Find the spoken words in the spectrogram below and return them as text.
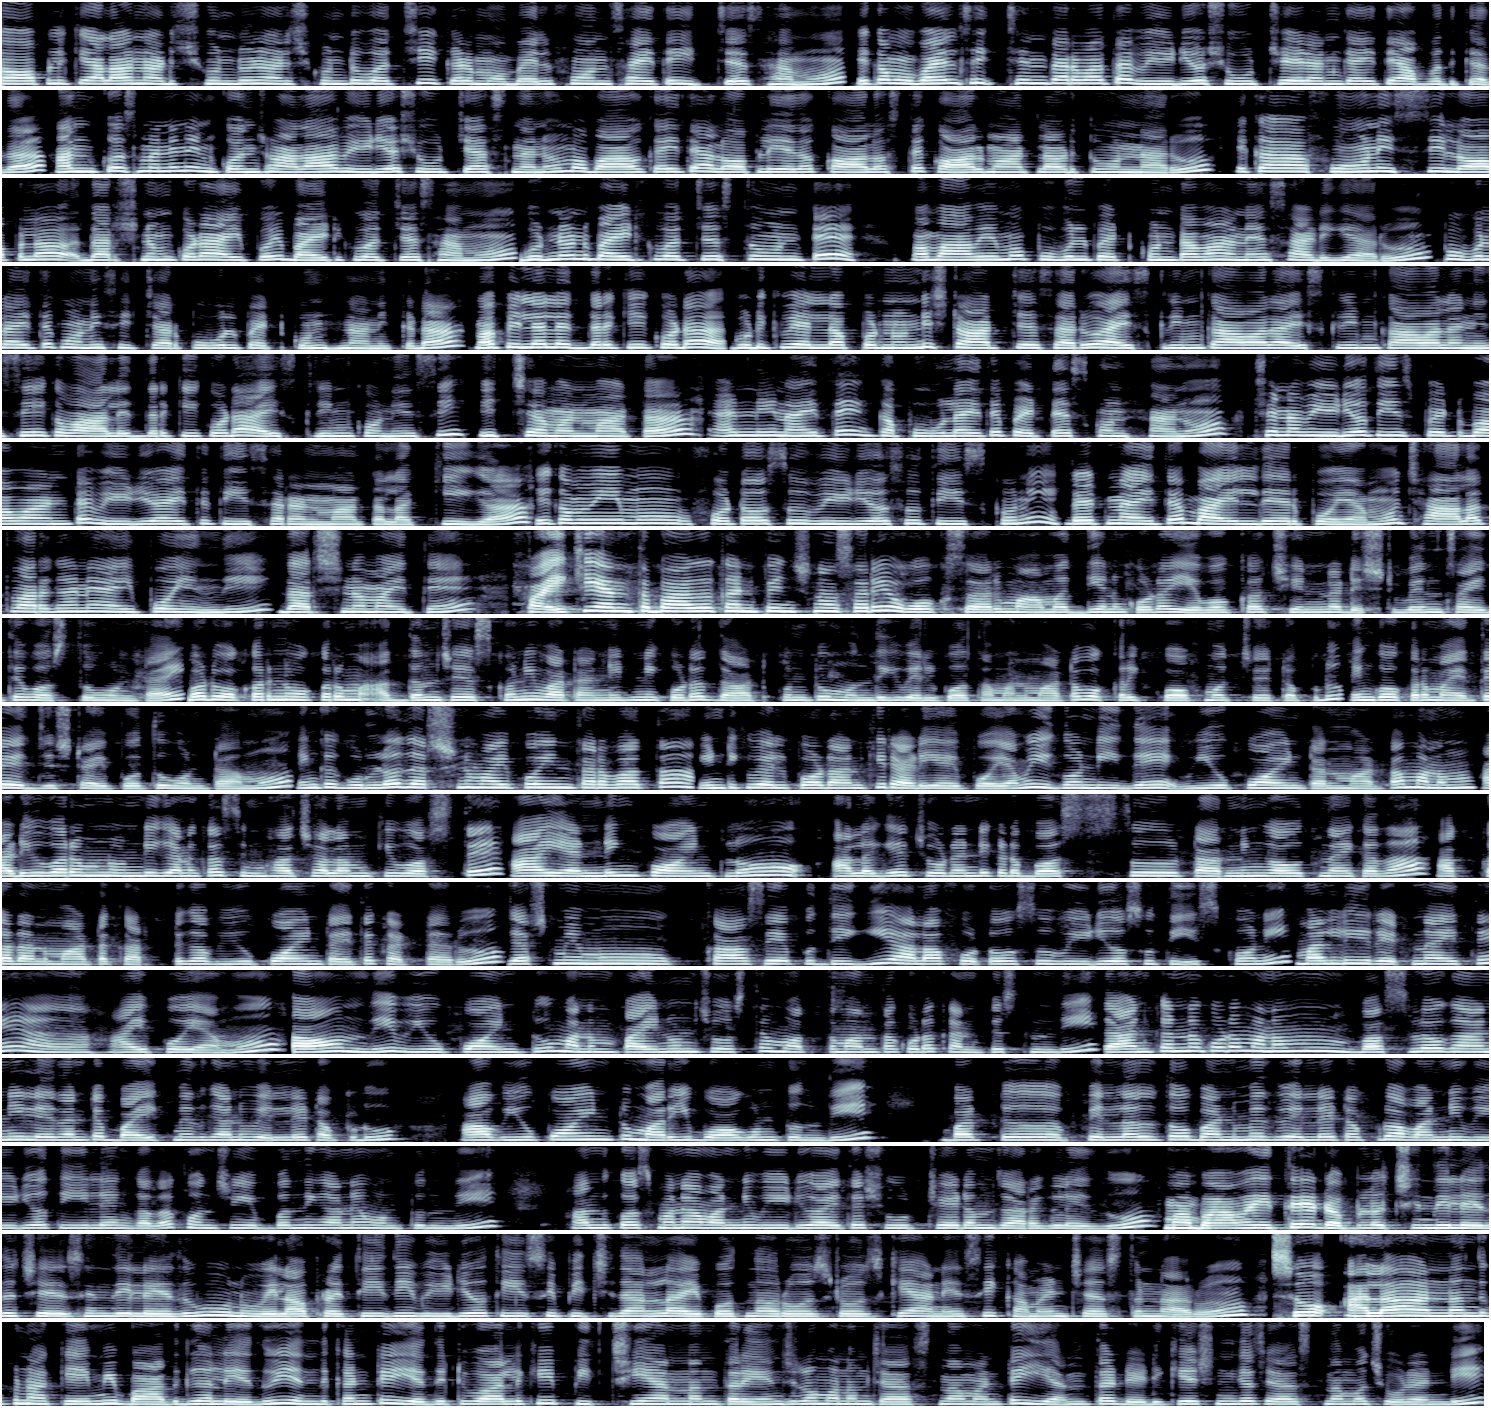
లోపలికి అలా నడుచుకుంటూ నడుచుకుంటూ వచ్చి ఇక్కడ మొబైల్ ఫోన్స్ అయితే ఇచ్చేసాము. ఇక మొబైల్స్ ఇచ్చిన తర్వాత వీడియో షూట్ చేయడం చేయడానికి అయితే అవ్వదు కదా. అందుకోసమని నేను కొంచెం అలా వీడియో షూట్ చేస్తున్నాను. మా బావకి అయితే ఆ లోపల ఏదో కాల్ వస్తే కాల్ మాట్లాడుతూ ఉన్నారు. ఇక ఫోన్ ఇచ్చి లోపల దర్శనం కూడా అయిపోయి బయటికి వచ్చేసాము. గుడి నుండి బయటికి వచ్చేస్తూ ఉంటే మా బావేమో పువ్వులు పెట్టుకుంటావా అనేసి అడిగారు. పువ్వులు అయితే కొనిసి ఇచ్చారు పువ్వులు పెట్టుకుంటున్నాను ఇక్కడ. మా పిల్లలిద్దరికి కూడా గుడికి వెళ్ళినప్పటి నుండి స్టార్ట్ చేశారు. ఐస్ క్రీమ్ కావాలి ఐస్ క్రీమ్ కావాలనేసి ఇక వాళ్ళిద్దరికి కూడా ఐస్ క్రీమ్ కొనేసి ఇచ్చామన్నమాట. అండ్ నేనైతే ఇంకా పువ్వులు అయితే పెట్టేసుకుంటున్నాను. చిన్న వీడియో తీసి పెట్టు బావా అంటే వీడియో అయితే తీసారనమాట లక్కీగా. ఇక మేము ఫొటోస్ వీడియోస్ తీసుకొని రిటర్న్ అయితే బయలుదేరిపోయాము. చాలా త్వరగానే అయిపోయింది దర్శనం అయితే పైకి ఎంత బాగా కనిపించినా సరే ఒక్కొక్కసారి మా మధ్యన కూడా ఏవో ఒక చిన్న డిస్టర్బెన్స్ అయితే వస్తూ ఉంటాయి. బట్ ఒకరిని ఒకరు అర్థం చేసుకొని వాటన్నిటిని కూడా దాటుకుంటూ ముందుకు వెళ్ళిపోతాం అనమాట ఒకరికి కోపం వచ్చేటప్పుడు ఇంకొకరం అయితే అడ్జస్ట్ అయిపోతూ ఉంటాము. ఇంకా గుడిలో దర్శనం అయిపోయిన తర్వాత ఇంటికి వెళ్ళిపోవడానికి రెడీ అయిపోయాము. ఇగోండి ఇదే వ్యూ పాయింట్ అన్నమాట. మనం అడివరం నుండి గనక సింహాచలంకి వస్తే ఆ ఎండింగ్ పాయింట్లో అలాగే చూడండి ఇక్కడ బస్సు టర్నింగ్ అవుతున్నాయి కదా. అక్కడ అన్నమాట కరెక్ట్గా వ్యూ పాయింట్ అయితే కట్టారు. జస్ట్ మేము కాసేపు దిగి అలా ఫొటోస్ వీడియోస్ తీసుకొని మళ్ళీ రిటర్న్ అయితే అయిపోయాము. బాగుంది వ్యూ పాయింట్. మనం పైనుండి చూస్తే మొత్తం అంతా కూడా కనిపిస్తుంది. దానికన్నా కూడా మనం బస్లో గానీ లేదంటే బైక్ మీద గానీ వెళ్ళేటప్పుడు ఆ వ్యూ పాయింట్ మరీ బాగుంటుంది. బట్ పిల్లలతో బండి మీద వెళ్ళేటప్పుడు అవన్నీ వీడియో తీయలేం కదా కొంచెం ఇబ్బందిగానే ఉంటుంది. అందుకోసమని అవన్నీ వీడియో అయితే షూట్ చేయడం జరగలేదు. మా బావ అయితే డబ్బులు వచ్చింది లేదు చేసింది లేదు నువ్వు ఇలా ప్రతిదీ వీడియో తీసి పిచ్చిదానిలో అయిపోతున్నావు రోజు రోజుకి అనేసి కమెంట్ చేస్తున్నారు. సో అలా అన్నందుకు నాకేమీ బాధగా లేదు. ఎందుకంటే ఎదుటి వాళ్ళకి పిచ్చి అన్నంత రేంజ్లో మనం చేస్తున్నామంటే ఎంత డెడికేషన్గా చేస్తున్నామో చూడండి.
